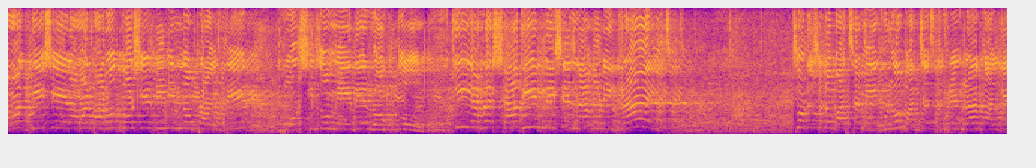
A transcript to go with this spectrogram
আমার দেশের, আমার ভারতবর্ষের বিভিন্ন প্রান্তের ধর্ষিত মেয়েদের রক্ত। কি আমরা স্বাধীন দেশের নাগরিক রাইট ছোট ছোট বাচ্চা মেয়েগুলো, বাচ্চা স্টুডেন্টরা কালকে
